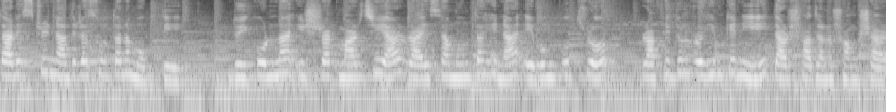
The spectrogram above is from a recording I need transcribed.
তার স্ত্রী নাদিরা সুলতানা মুক্তি। দুই কন্যা ইশরাক মার্জিয়া, রাইসা মুমতাহিনা এবং পুত্র রাফিদুল রহিমকে নিয়েই তার সাজানো সংসার।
